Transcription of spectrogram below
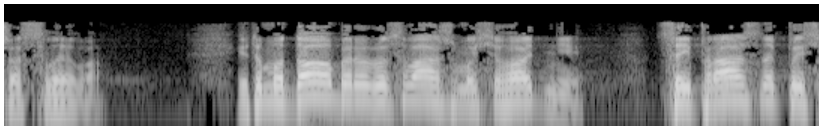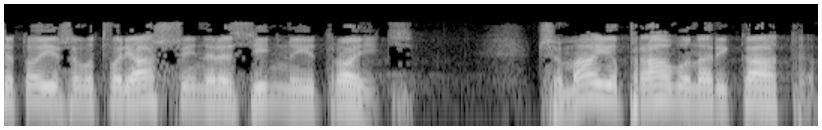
щаслива. І тому добре розважимо сьогодні цей праздник Пресвятої Животворящої нероздільної Троїці. Чи маю право нарікати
